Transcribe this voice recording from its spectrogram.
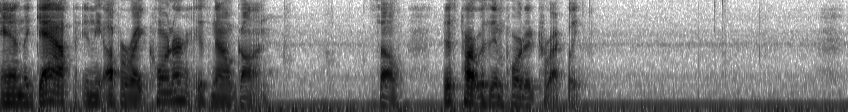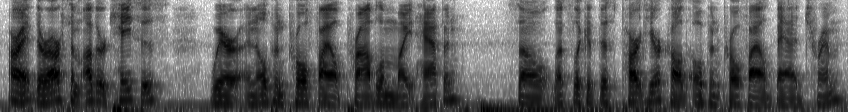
and the gap in the upper right corner is now gone. So this part was imported correctly. All right, there are some other cases where an open profile problem might happen. So let's look at this part here called open profile bad trim.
